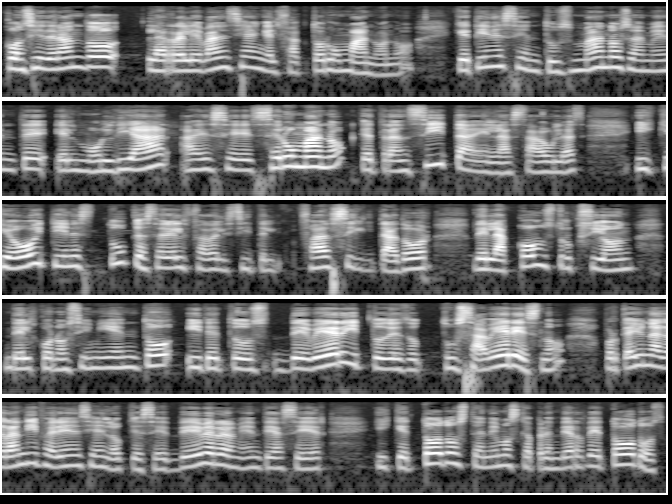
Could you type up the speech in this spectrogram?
considerando la relevancia en el factor humano, ¿no? Que tienes en tus manos realmente el moldear a ese ser humano que transita en las aulas y que hoy tienes tú que ser el facilitador de la construcción del conocimiento y de tus deber y tus saberes, ¿no? Porque hay una gran diferencia en lo que se debe realmente hacer y que todos tenemos que aprender de todos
